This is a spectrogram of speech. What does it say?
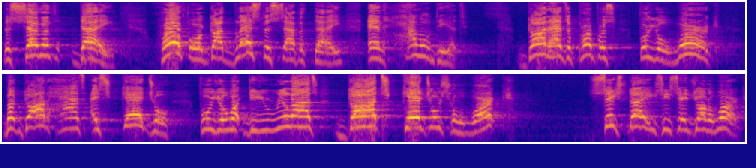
the seventh day. Wherefore God blessed the Sabbath day and hallowed it. God has a purpose for your work, but God has a schedule for your work. Do you realize God schedules your work? Six days, He said you ought to work.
